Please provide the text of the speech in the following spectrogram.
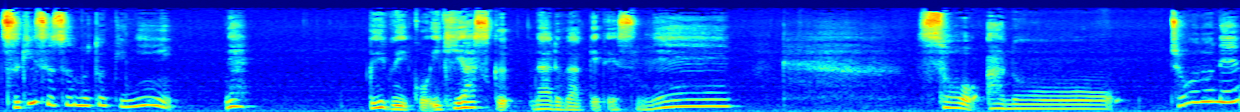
次進む時にねぐいぐいこう行きやすくなるわけですね。そうあの、ちょうどね、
